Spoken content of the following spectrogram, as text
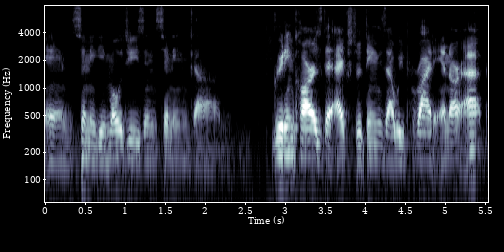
and sending emojis and sending um, greeting cards. The extra things that we provide in our app,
